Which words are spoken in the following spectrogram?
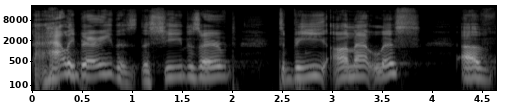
Halle Berry. Does, does she deserve to be on that list? of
